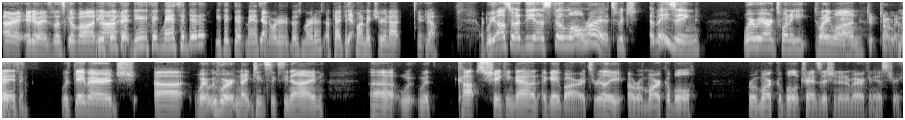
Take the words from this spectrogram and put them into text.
all right. Anyways, let's go on. Do you Uh, think that? Do you think Manson did it? Do you think that Manson Yeah. ordered those murders? Okay, I just Yeah. want to make sure you're not. You know. Yeah. Okay. We also had the uh, Stonewall riots, which amazing. Where we are in 2021 Oh, t- totally. amazing. with gay marriage, uh, where we were in 1969 uh, with, with cops shaking down a gay bar. It's really a remarkable, remarkable transition in American history.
